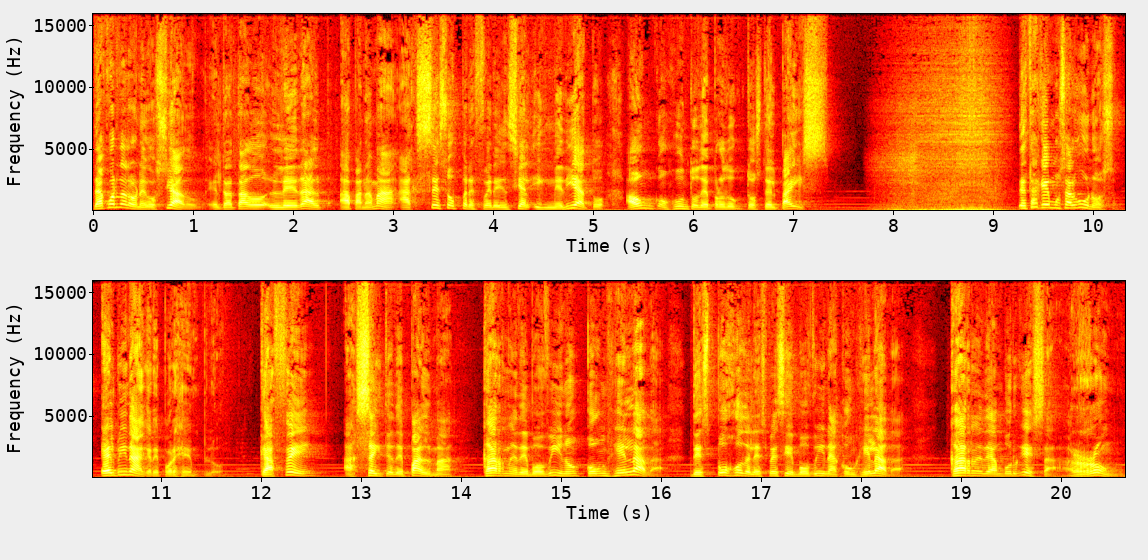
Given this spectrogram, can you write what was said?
De acuerdo a lo negociado, el tratado le da a Panamá acceso preferencial inmediato a un conjunto de productos del país. Destaquemos algunos. El vinagre, por ejemplo. Café, aceite de palma, carne de bovino congelada, despojo de la especie bovina congelada, carne de hamburguesa, ron,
